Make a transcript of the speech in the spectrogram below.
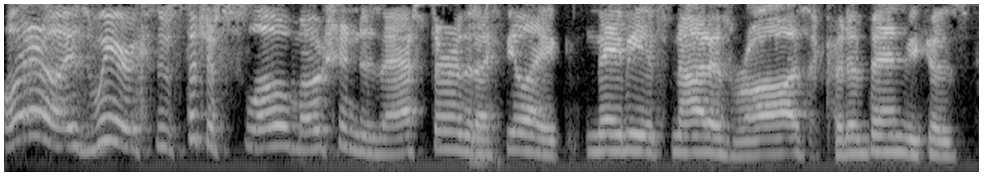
Well, I don't know. It's weird because it was such a slow motion disaster that I feel like maybe it's not as raw as it could have been because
